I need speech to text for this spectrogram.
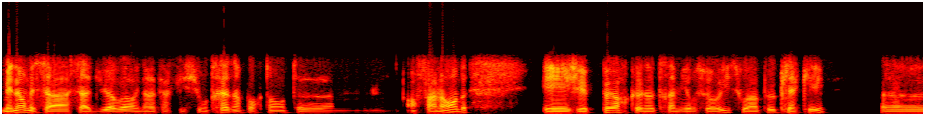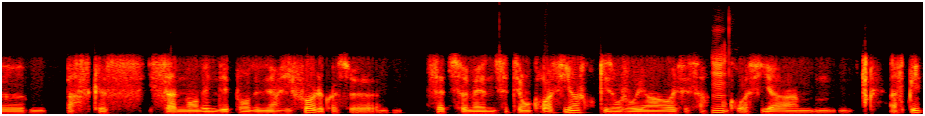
Mais non, mais ça, ça a dû avoir une répercussion très importante euh, en Finlande, et j'ai peur que notre ami Rossori soit un peu claqué. Euh, parce que ça a demandé une dépense d'énergie folle quoi ce, cette semaine. C'était en Croatie hein, je crois qu'ils ont joué hein, ouais c'est ça. Mm. en Croatie à, à Split.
